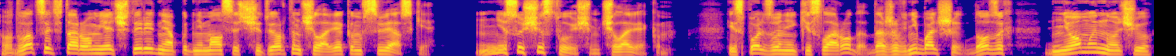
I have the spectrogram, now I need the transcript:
В двадцать втором я четыре дня поднимался с четвертым человеком в связке, несуществующим человеком. Использование кислорода, даже в небольших дозах, днем и ночью,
